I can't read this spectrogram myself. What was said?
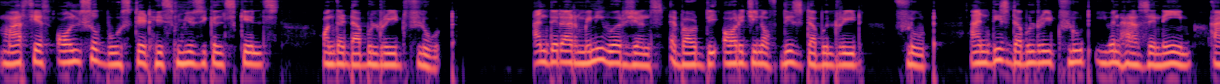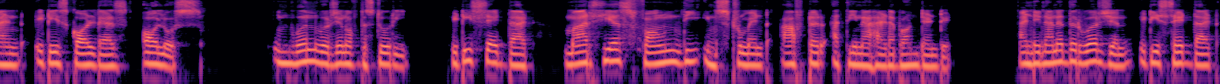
Marsyas also boasted his musical skills on the double reed flute. And there are many versions about the origin of this double reed flute. And this double reed flute even has a name and it is called as Aulos. In one version of the story, it is said that Marsyas found the instrument after Athena had abandoned it and in another version it is said that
